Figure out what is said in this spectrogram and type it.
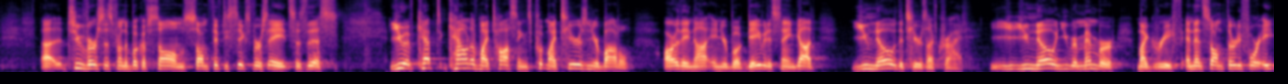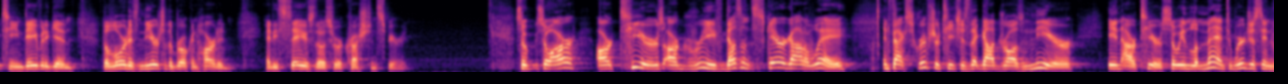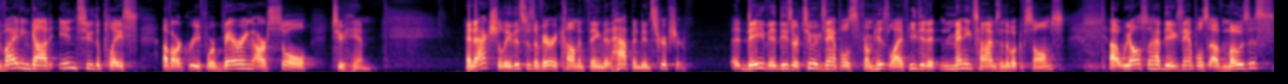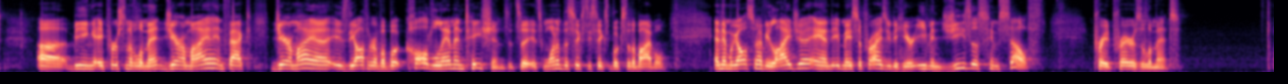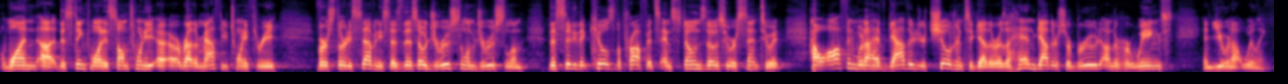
Uh, two verses from the book of Psalms. Psalm 56, verse 8 says this You have kept count of my tossings, put my tears in your bottle. Are they not in your book? David is saying, God, you know the tears I've cried. You, know and you remember my grief. And then Psalm 34, 18, David again, the Lord is near to the brokenhearted, and he saves those who are crushed in spirit. So, so our, our tears, our grief doesn't scare God away In fact, Scripture teaches that God draws near in our tears. So in lament, we're just inviting God into the place of our grief. We're baring our soul to Him. And actually, this was a very common thing that happened in Scripture. Uh, David, these are two examples from his life. He did it many times in the book of Psalms. Uh, we also have the examples of Moses uh, being a person of lament. Jeremiah, in fact, Jeremiah is the author of a book called Lamentations. It's, a, it's one of the 66 books of the Bible. And then we also have Elijah, and it may surprise you to hear, even Jesus himself prayed prayers of lament. One uh, distinct one is Psalm 20, uh, or rather Matthew 23, verse 37. He says this, O Jerusalem, Jerusalem, the city that kills the prophets and stones those who are sent to it. How often would I have gathered your children together as a hen gathers her brood under her wings, and you were not willing.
